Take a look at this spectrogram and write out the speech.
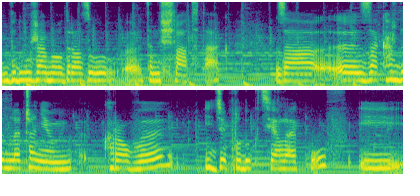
wydłużamy od razu y, ten ślad, tak? Za, za każdym leczeniem krowy idzie produkcja leków i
